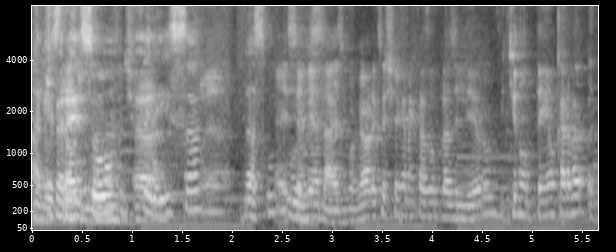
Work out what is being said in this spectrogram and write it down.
a É questão diferença, de novo, né? diferença É. das É, culturas. isso é verdade. Qualquer hora que você chega na casa do brasileiro e que não tem, o cara vai.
